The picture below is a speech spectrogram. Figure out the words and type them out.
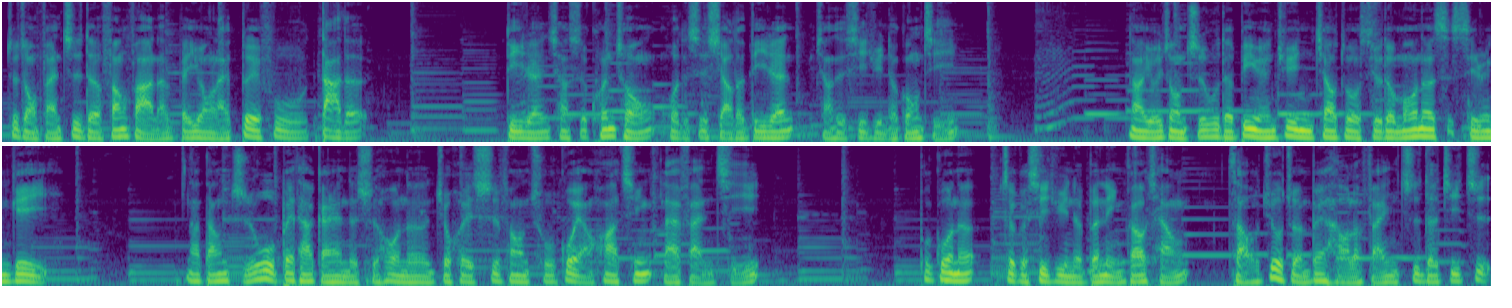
这种反制的方法呢，被用来对付大的敌人，像是昆虫，或者是小的敌人，像是细菌的攻击。那有一种植物的病原菌叫做 Pseudomonas syringae，那当植物被它感染的时候呢，就会释放出过氧化氢来反击。不过呢，这个细菌的本领高强，早就准备好了反应制的机制。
